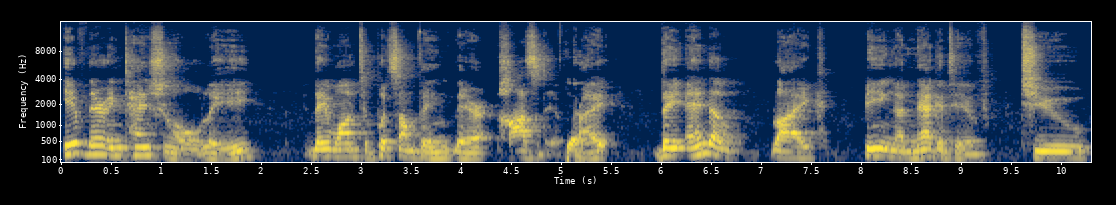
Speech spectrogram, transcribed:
if they're intentionally they want to put something there positive, yeah. right? They end up like being a negative to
